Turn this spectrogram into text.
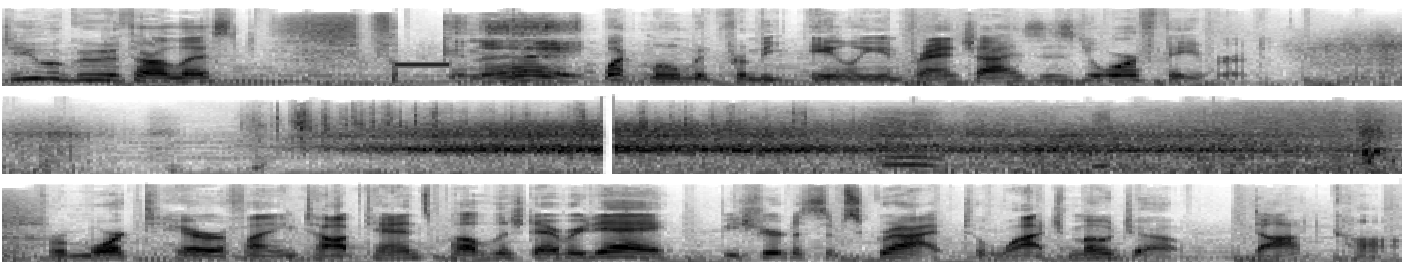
Do you agree with our list? Fucking A. What moment from the Alien franchise is your favorite? For more terrifying top 10s published every day, be sure to subscribe to WatchMojo.com.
